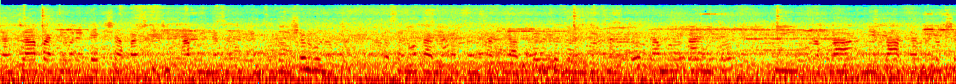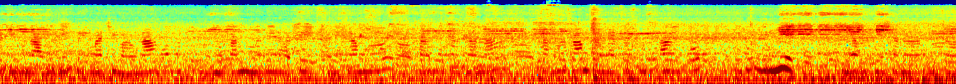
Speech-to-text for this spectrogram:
त्यांच्या पाठीवर एक एक शाबासकीची थाप देण्यासाठी त्यांचं दर्शन होणं सर्व कार्यकर्त्यांसाठी अत्यंत गरजेचं होतं. त्यामुळे काय होतं की आपला नेता आपल्याला लक्ष देऊन आहे ही प्रेमाची भावना लोकांमध्ये राहते आणि त्यामुळं अ, कार्यकर्त्यांना अ, चांगलं काम करण्याचा एक उत्साह येतो एक उर्मी येते या उद्देशानं इथं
